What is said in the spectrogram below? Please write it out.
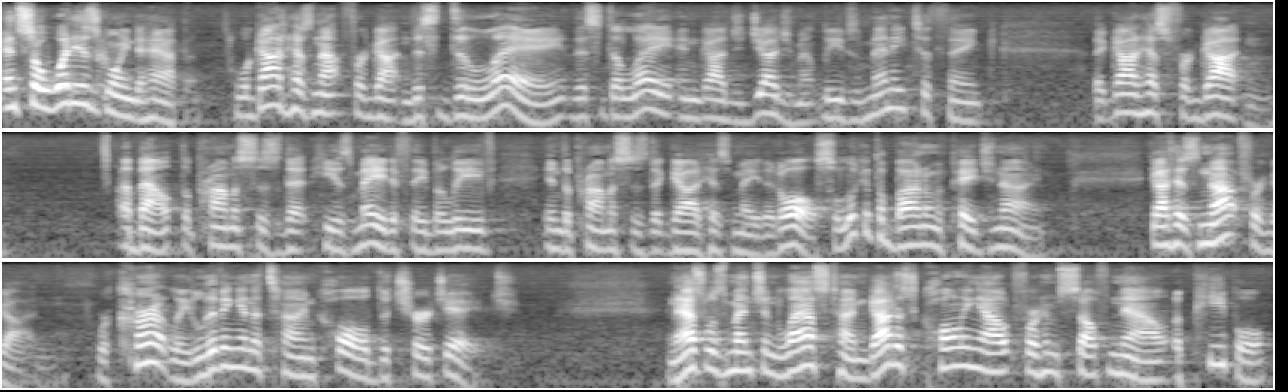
And so, what is going to happen? Well, God has not forgotten. This delay, this delay in God's judgment, leaves many to think that God has forgotten about the promises that He has made if they believe in the promises that God has made at all. So, look at the bottom of page 9. God has not forgotten. We're currently living in a time called the church age. And as was mentioned last time, God is calling out for himself now a people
